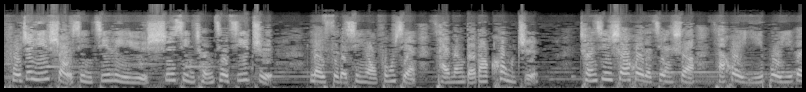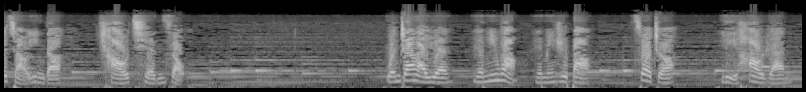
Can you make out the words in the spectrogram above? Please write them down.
辅之以守信激励与失信惩戒机制，类似的信用风险才能得到控制，诚信社会的建设才会一步一个脚印地朝前走。文章来源：人民网、人民日报，作者：李浩然。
